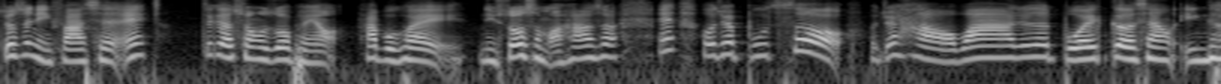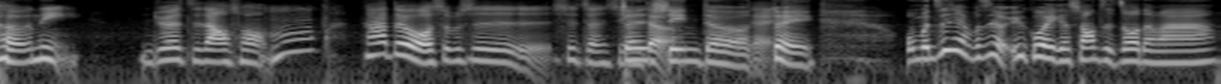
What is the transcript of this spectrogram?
就是你发现，哎，这个双子座朋友他不会你说什么，他就说，哎，我觉得不错，我觉得好哇，就是不会各项迎合你，你就会知道说，嗯，他对我是不是是真心的？真心的，对。我们之前不是有遇过一个双子座的吗？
